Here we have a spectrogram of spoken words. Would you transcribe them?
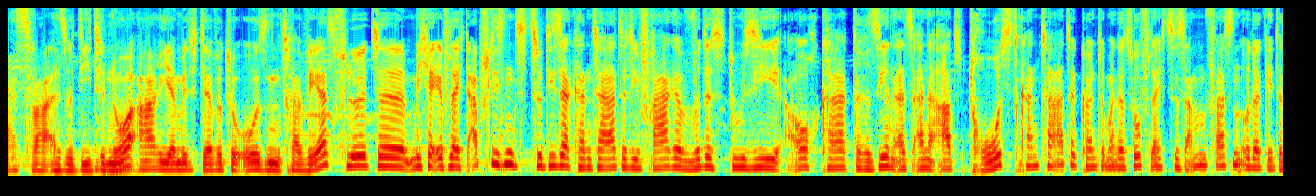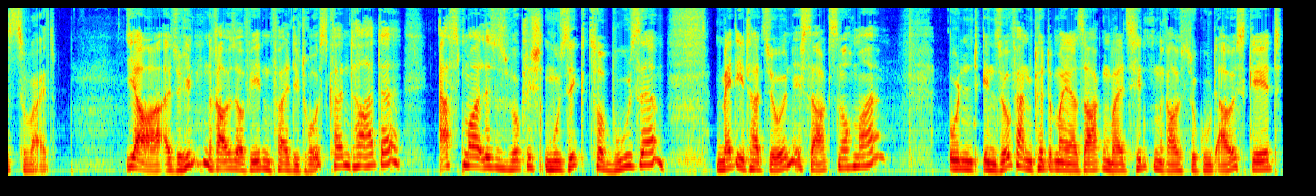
Das war also die Tenorarie mit der virtuosen Traversflöte. Michael, vielleicht abschließend zu dieser Kantate die Frage, würdest du sie auch charakterisieren als eine Art Trostkantate? Könnte man das so vielleicht zusammenfassen oder geht das zu weit? Ja, also hinten raus auf jeden Fall die Trostkantate. Erstmal ist es wirklich Musik zur Buße, Meditation, ich sag's nochmal. Und insofern könnte man ja sagen, weil es hinten raus so gut ausgeht,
